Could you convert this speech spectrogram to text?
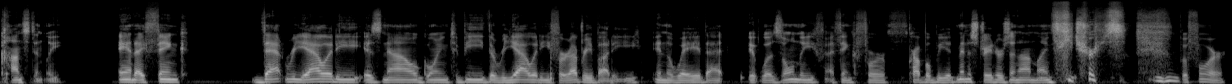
constantly, and I think that reality is now going to be the reality for everybody in the way that it was only, I think, for probably administrators and online teachers mm-hmm. before.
